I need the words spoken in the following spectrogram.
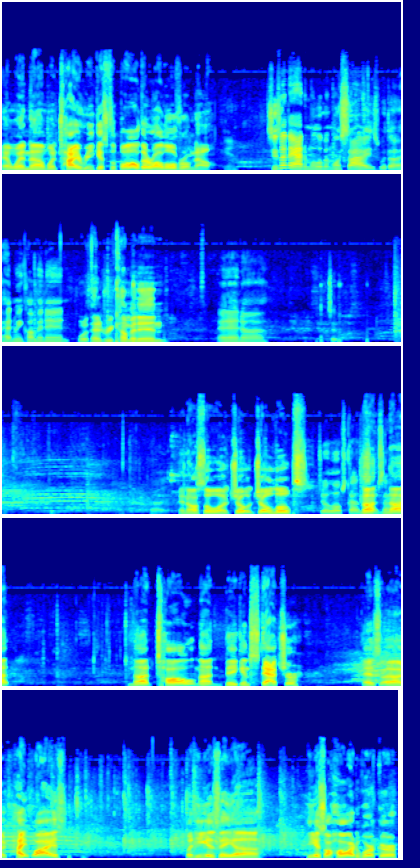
And when uh, when Tyree gets the ball, they're all over him now. Seems like they had him a little bit more size with uh, Henry coming in With Henry coming in, and then uh, and also uh, Joe Joe Lopes, Joe Lopes got not not not tall, not big in stature, as uh, height wise, but he is a uh, he is a hard worker,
